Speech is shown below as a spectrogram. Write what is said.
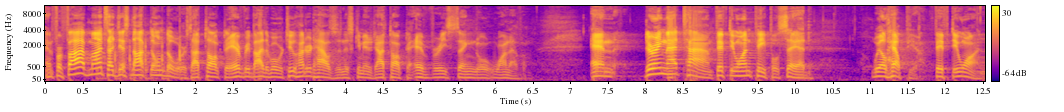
And for five months, I just knocked on doors. I talked to everybody. There were over 200 houses in this community. I talked to every single one of them. And during that time, 51 people said, We'll help you. 51.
